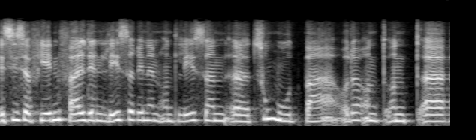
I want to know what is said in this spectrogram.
es ist auf jeden Fall den Leserinnen und Lesern äh, zumutbar, oder? Und, und äh,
